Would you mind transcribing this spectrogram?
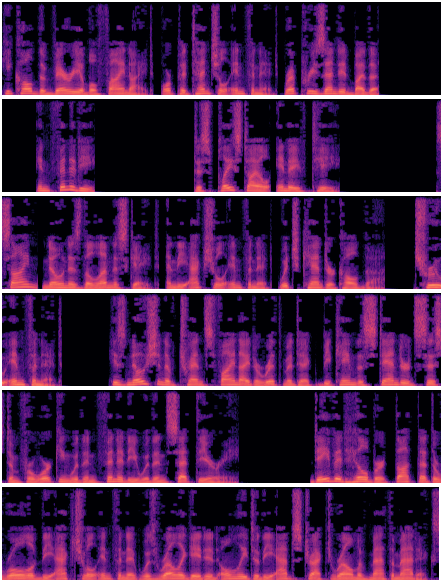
he called the variable finite, or potential infinite, represented by the infinity sign known as the lemniscate and the actual infinite which Cantor called the true infinite his notion of transfinite arithmetic became the standard system for working with infinity within set theory. David Hilbert thought that the role of the actual infinite was relegated only to the abstract realm of mathematics.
